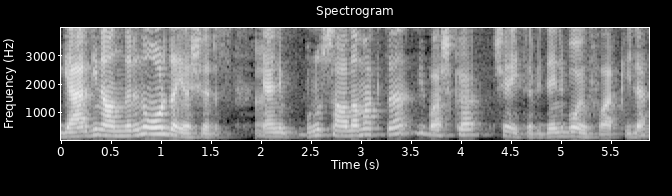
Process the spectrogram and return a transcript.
gergin anlarını orada yaşarız. Yani bunu sağlamak da bir başka şey tabii Danny Boyle farkıyla.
